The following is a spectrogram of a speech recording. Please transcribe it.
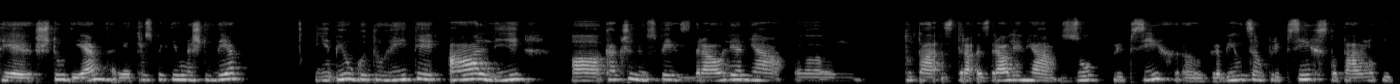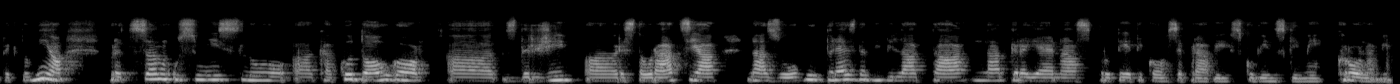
te študije, retrospektivne študije, je bil ugotoviti, ali uh, kakšen je uspeh zdravljenja um, zdra, zdravljenja zob pri psih, uh, grabilcev pri psih s totalno pulpektomijo, predvsem v smislu, uh, kako dolgo uh, zdrži uh, restauracija na zobu, brez da bi bila ta nadgrajena s protetiko, se pravi s kovinskimi kronami.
